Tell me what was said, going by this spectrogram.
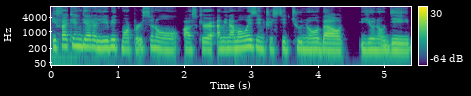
If i can get a little bit more personal óskar i mean i'm always interested to know about you know the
